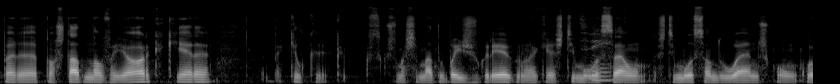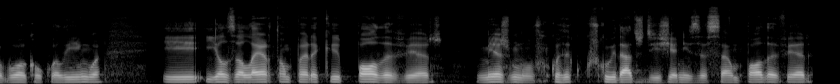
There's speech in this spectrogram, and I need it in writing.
para, para o Estado de Nova Iorque, que era aquilo que, que, que se costuma chamar do beijo grego, não é? que é a estimulação, a estimulação do ânus com, com a boca ou com a língua, e, e eles alertam para que pode haver, mesmo com os cuidados de higienização, pode haver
